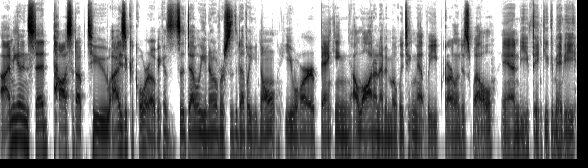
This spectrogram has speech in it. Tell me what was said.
I'm going to instead toss it up to Isaac Okoro because it's the devil you know versus the devil you don't. You are banking a lot on Evan Mobley taking that leap, Garland as well. And you think you could maybe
